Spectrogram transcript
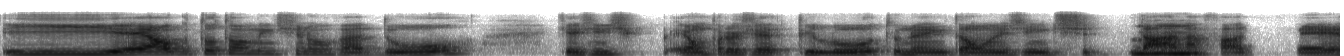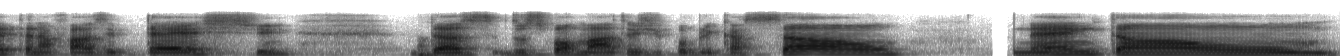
e é algo totalmente inovador, que a gente é um projeto piloto, né? Então a gente está uhum. na fase beta, na fase teste das, dos formatos de publicação, né? Então,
